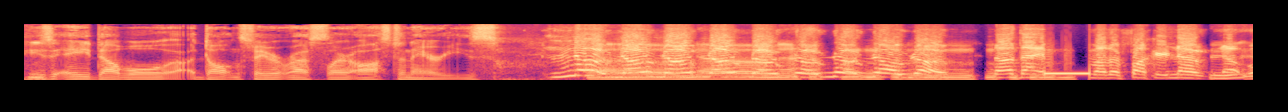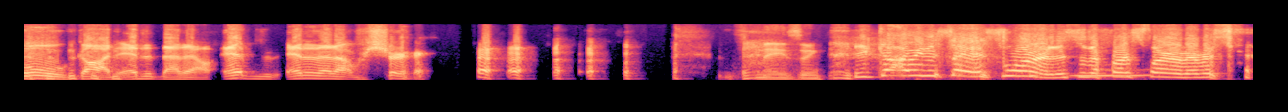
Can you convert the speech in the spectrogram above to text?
He's a double. uh, Dalton's favorite wrestler, Austin Aries. No, no, no, no, no, no, no, no, no. Not that motherfucker. No, no. Oh God, edit that out. Ed, edit that out for sure. It's amazing. You got me to say a slur. This is the first slur I've ever said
